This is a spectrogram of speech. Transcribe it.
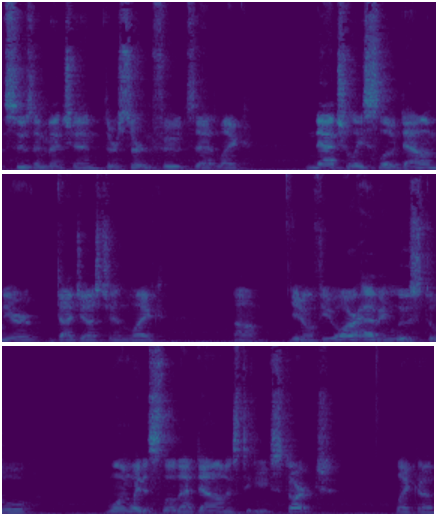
Susan mentioned, there's certain foods that like naturally slow down your digestion. Like, um, you know, if you are having loose stool, one way to slow that down is to eat starch, like a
